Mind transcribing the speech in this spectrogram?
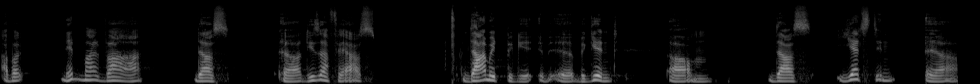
Aber nehmt mal wahr, dass äh, dieser Vers damit bege äh, beginnt, ähm, dass jetzt den äh,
